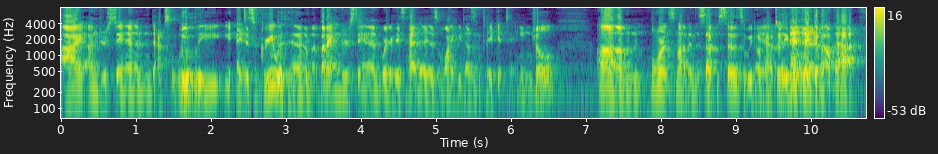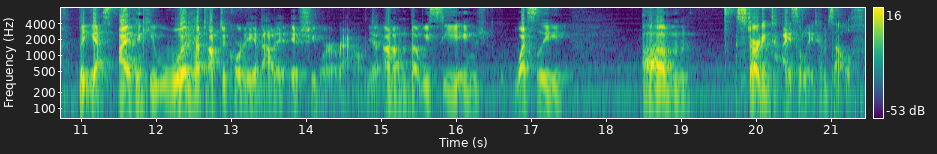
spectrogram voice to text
I understand absolutely. I disagree with him, but I understand where his head is, why he doesn't take it to Angel. Um, Lorne's not in this episode, so we don't Yeah. have to even think about that. But yes, I think he would have talked to Cordy about it if she were around. Yeah. Um, but we see Angel, Wesley um, starting to isolate himself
